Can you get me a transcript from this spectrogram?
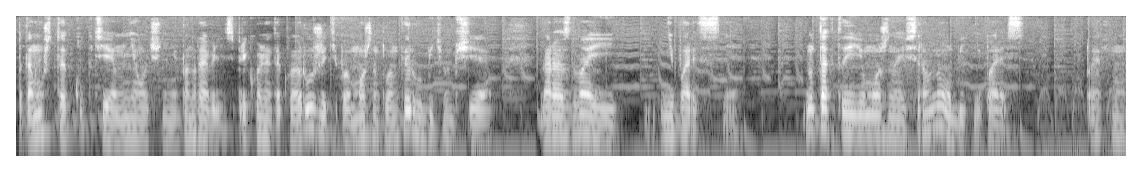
потому что кукти мне очень не понравились. Прикольное такое оружие, типа можно плантеру убить вообще на раз-два и не париться с ней. Ну так-то ее можно и все равно убить, не парясь. Поэтому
